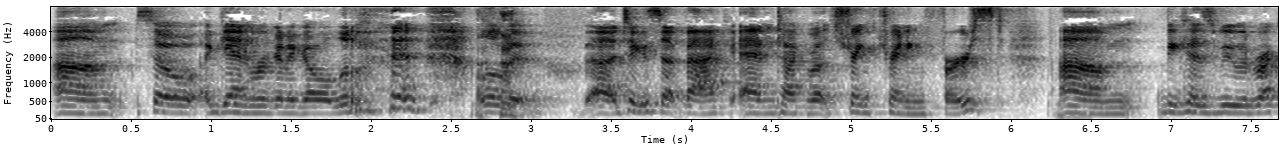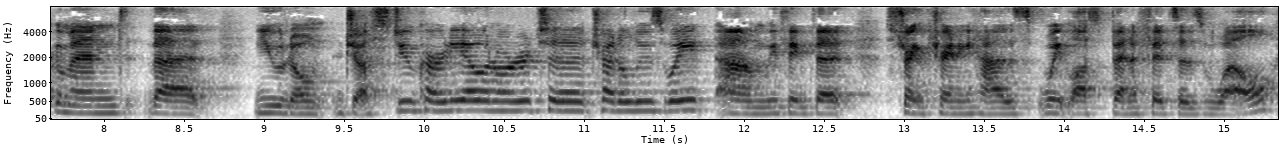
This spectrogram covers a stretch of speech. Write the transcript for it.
Um, so again, we're going to go a little bit, a little bit, uh, take a step back and talk about strength training first, um, because we would recommend that you don't just do cardio in order to try to lose weight. Um, we think that strength training has weight loss benefits as well,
